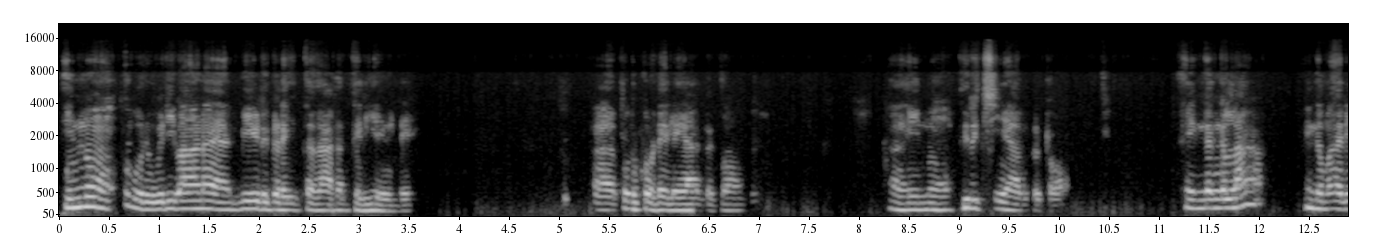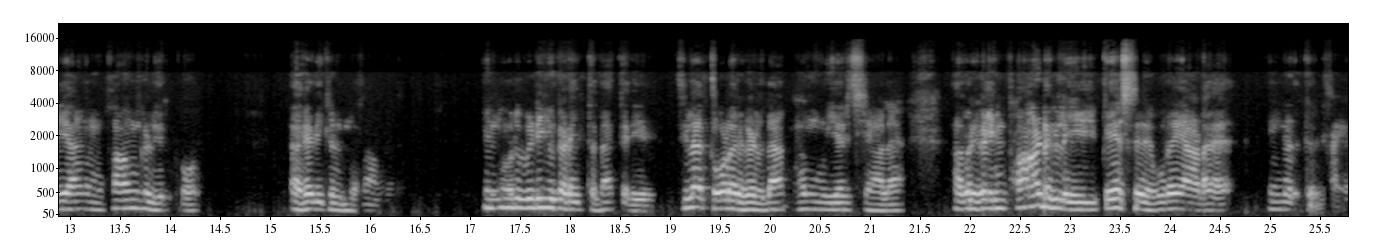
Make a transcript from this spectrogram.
இன்னும் ஒரு விரிவான வீடு கிடைத்ததாக தெரியவில்லை. ஆஹ் புதுக்கோட்டையிலையா இருக்கட்டும் ஆஹ் இன்னும் திருச்சியா இருக்கட்டும் எங்கெங்கெல்லாம் இந்த மாதிரியான முகாம்கள் இருக்கோ அகதிகள் முகாம்கள் இன்னொரு விடிவு கிடைத்ததா தெரியுது. சில தோழர்கள் தான் முன் முயற்சியால அவர்களின் பாடுகளை பேச உரையாட எங்கெடுத்திருக்காங்க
